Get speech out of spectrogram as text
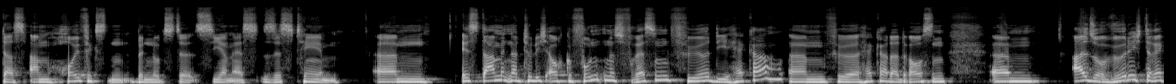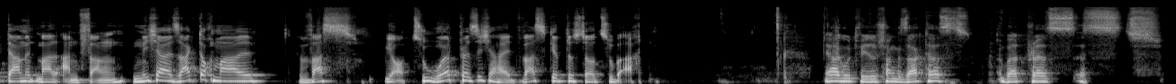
das am häufigsten benutzte CMS-System. Ähm, ist damit natürlich auch gefundenes Fressen für die Hacker, ähm, für Hacker da draußen. Ähm, also würde ich direkt damit mal anfangen. Michael, sag doch mal, was ja, zu WordPress-Sicherheit, was gibt es dort zu beachten? Ja, gut, wie du schon gesagt hast, WordPress ist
